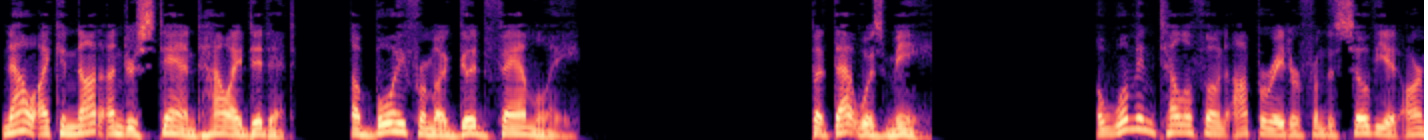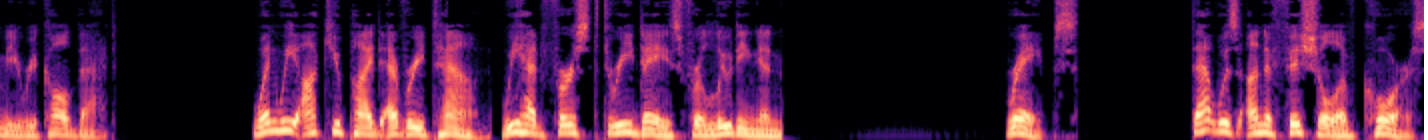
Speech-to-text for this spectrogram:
Now I cannot understand how I did it. A boy from a good family. But that was me." A woman telephone operator from the Soviet Army recalled that, when we occupied every town, we had first three days for looting and rapes. That was unofficial of course.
